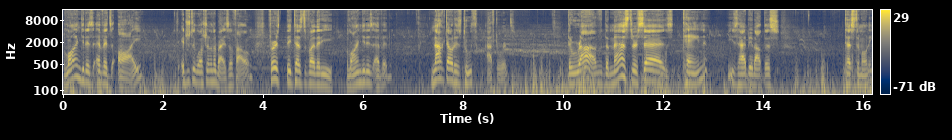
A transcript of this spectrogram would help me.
blinded his Eved's eye. Interesting lashon in the Baraisa. Follow. First, they testify that he blinded his Eved, knocked out his tooth afterwards. The Rav, the master, says Cain He's happy about this testimony.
